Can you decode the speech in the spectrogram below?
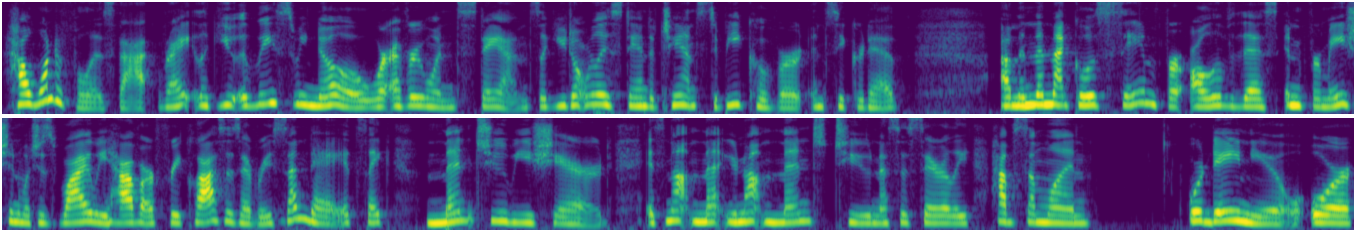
how wonderful is that, right? Like, you at least we know where everyone stands. Like, you don't really stand a chance to be covert and secretive. Um, and then that goes same for all of this information, which is why we have our free classes every Sunday. It's like meant to be shared. It's not meant, you're not meant to necessarily have someone ordain you or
